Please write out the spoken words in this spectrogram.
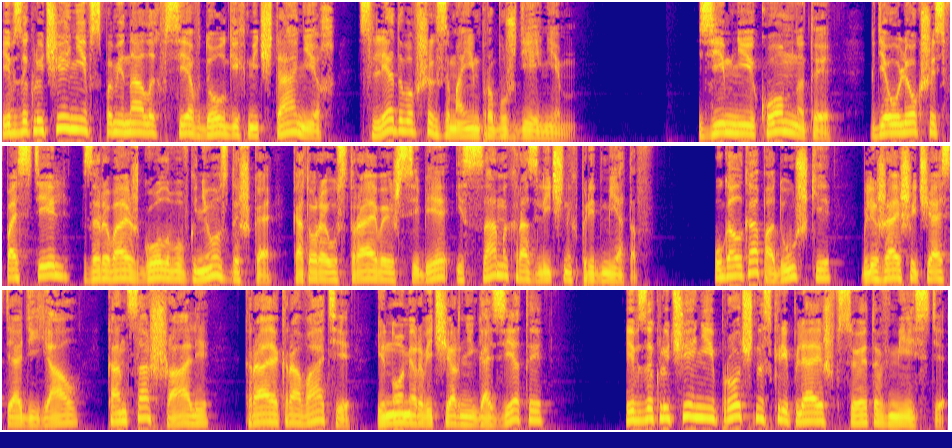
и в заключении вспоминал их все в долгих мечтаниях, следовавших за моим пробуждением. Зимние комнаты, где, улегшись в постель, зарываешь голову в гнездышко, которое устраиваешь себе из самых различных предметов. Уголка подушки, ближайшей части одеял, конца шали, края кровати и номера вечерней газеты, и в заключении прочно скрепляешь все это вместе,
